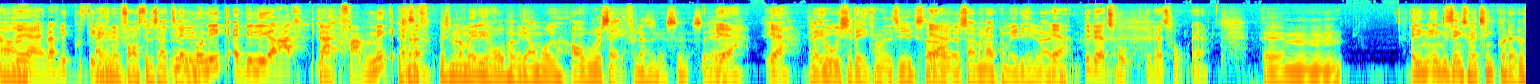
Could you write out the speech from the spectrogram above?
Ah, det har jeg i hvert fald ikke kunne finde. Man kan nemt forestille sig, at de, Men må ikke, at vi ligger ret langt ja, fremme, ikke? Hvis man, altså. hvis man er med i Europa på det område, og USA, for den, så, så, ja, ja. eller i OECD, kan man vel sige, så, ja. så er man nok nummer et i hele verden. Ja, det vil jeg tro. Det vil jeg tro, ja. Øhm, en, en af de ting, som jeg tænkte på, da, du,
